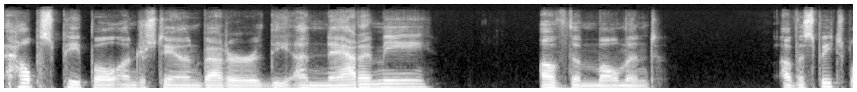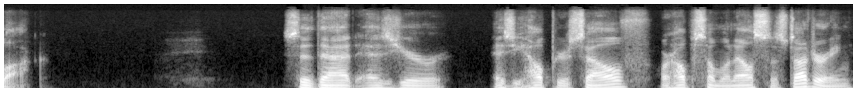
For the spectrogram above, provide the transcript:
helps people understand better the anatomy of the moment of a speech block. So that as you're as you help yourself or help someone else in stuttering,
